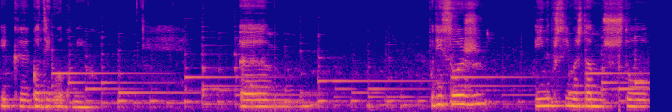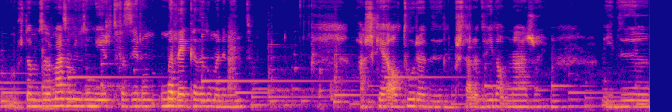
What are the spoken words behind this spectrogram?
e que continua comigo. Um, por isso hoje, ainda por cima estamos, estou, estamos a mais ou menos um mês de fazer um, uma década de Humanamente acho que é a altura de lhe prestar a devida homenagem e de,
